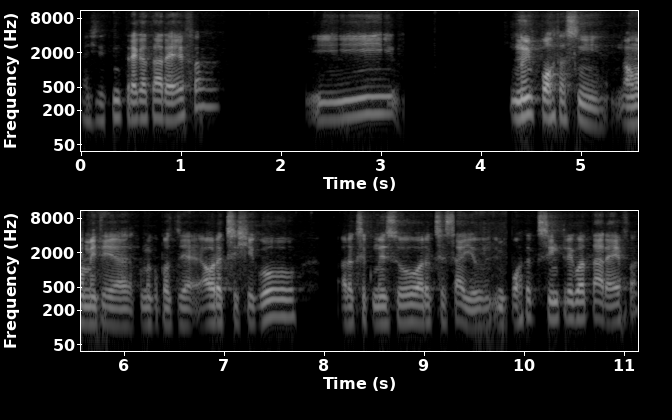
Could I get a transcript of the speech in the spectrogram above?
a gente entrega a tarefa e não importa assim, normalmente, como é que eu posso dizer, a hora que você chegou, a hora que você começou, a hora que você saiu. Importa que você entregou a tarefa,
